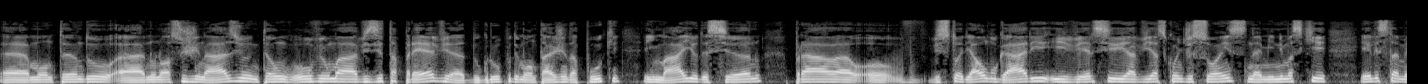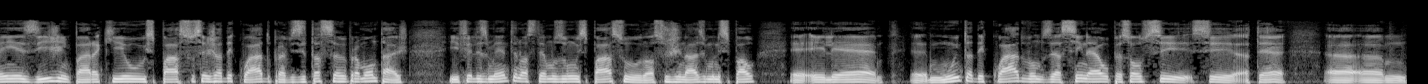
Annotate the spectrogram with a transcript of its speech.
uh, montando uh, no nosso ginásio. Então houve uma visita prévia do grupo de montagem da PUC em maio desse ano para vistoriar o lugar e, e, ver se havia as condições né, mínimas que eles também exigem para que o espaço seja adequado para visitação e para montagem. E felizmente nós temos um espaço, o nosso ginásio municipal, eh, ele é, é, muito adequado, vamos dizer assim, né? O pessoal se, se até uh, ah, um,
